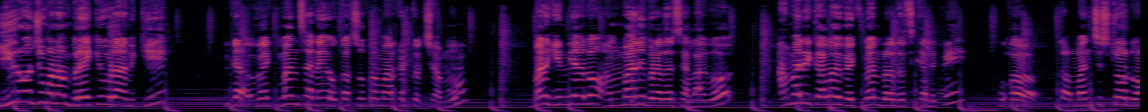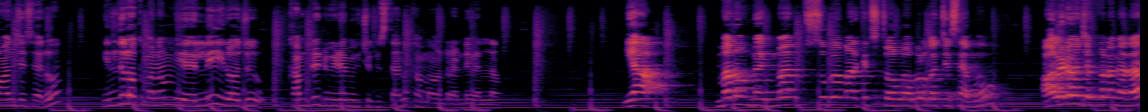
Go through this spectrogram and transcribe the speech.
ఈ రోజు మనం బ్రేక్ ఇవ్వడానికి ఇక్కడ వెగ్మన్స్ అనే ఒక సూపర్ మార్కెట్కి వచ్చాము. మనకి ఇండియాలో అంబానీ బ్రదర్స్ ఎలాగో అమెరికాలో వెగ్మెన్ బ్రదర్స్ కలిపి ఒక మంచి స్టోర్ లాంచ్ చేశారు. ఇందులోకి మనం మీరు వెళ్ళి ఈరోజు కంప్లీట్ వీడియో మీకు చూపిస్తాను. కమాన్ రండి వెళ్దాం. యా మనం వెగ్మన్ సూపర్ మార్కెట్ స్టోర్ లోపలికి వచ్చేసాము. ఆల్రెడీ మనం చెప్పుకున్నాం కదా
